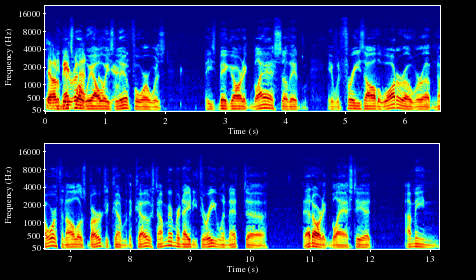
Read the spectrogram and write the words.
They ought I to mean, be that's what we always here. lived for was these big Arctic blasts, so that it would freeze all the water over up north, and all those birds would come to the coast. I remember in '83 when that uh, that Arctic blast hit. I mean,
